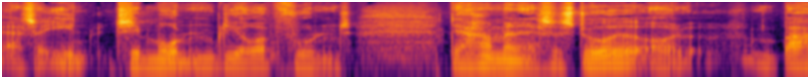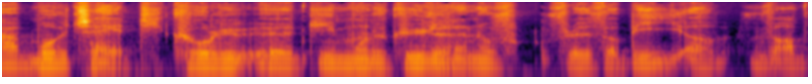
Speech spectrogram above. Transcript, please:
altså indtil munden bliver opfundet, der har man altså stået og bare modtaget de, koly, øh, de molekyler, der nu flød forbi, og, og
